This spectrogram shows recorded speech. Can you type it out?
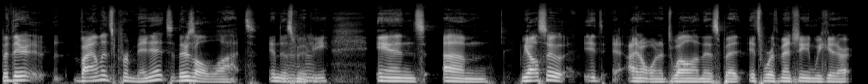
but there violence per minute. There's a lot in this movie, and um, we also. It, I don't want to dwell on this, but it's worth mentioning. We get our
